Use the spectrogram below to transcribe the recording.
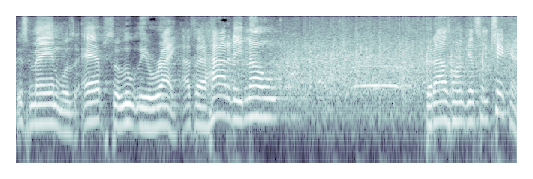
This man was absolutely right. I said, how did he know that I was gonna get some chicken?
